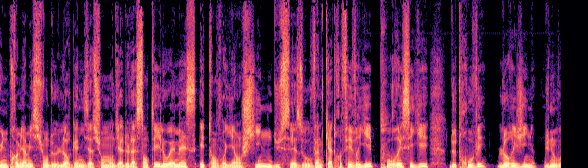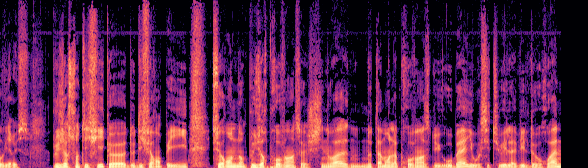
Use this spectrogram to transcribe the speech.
Une première mission de l'Organisation mondiale de la santé, l'OMS, est envoyée en Chine du 16 au 24 février pour essayer de trouver l'origine du nouveau virus. Plusieurs scientifiques euh, de différents pays se rendent dans plusieurs provinces chinoises, notamment la province du Hubei où est située la ville de Wuhan.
